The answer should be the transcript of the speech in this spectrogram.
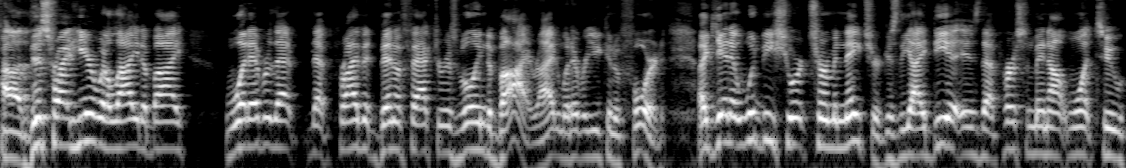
uh, this right here would allow you to buy whatever that, that private benefactor is willing to buy, right? Whatever you can afford. Again, it would be short term in nature because the idea is that person may not want to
